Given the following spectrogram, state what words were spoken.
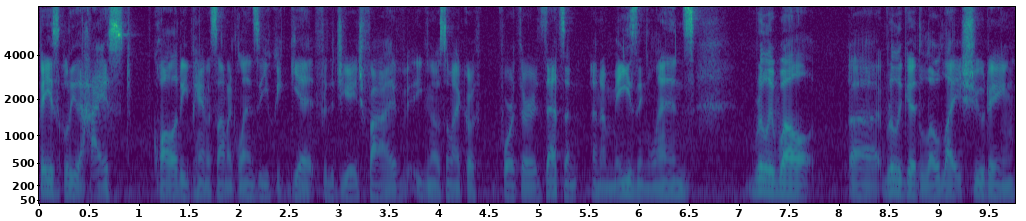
basically the highest quality Panasonic lens that you could get for the GH5, even though it's a micro four thirds. That's an, an amazing lens, really well, uh, really good low light shooting.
